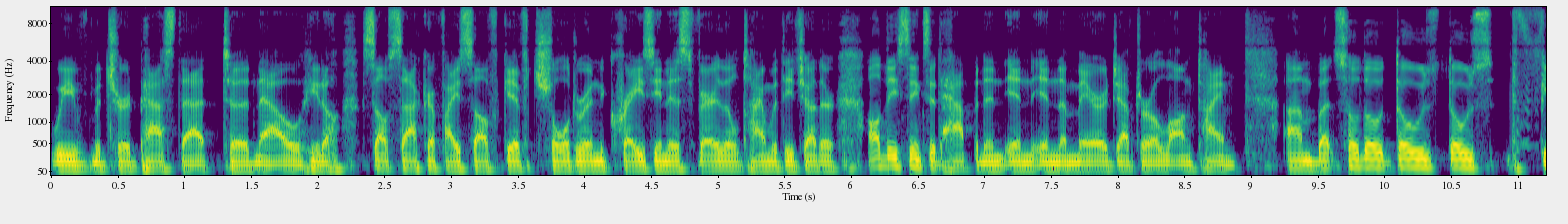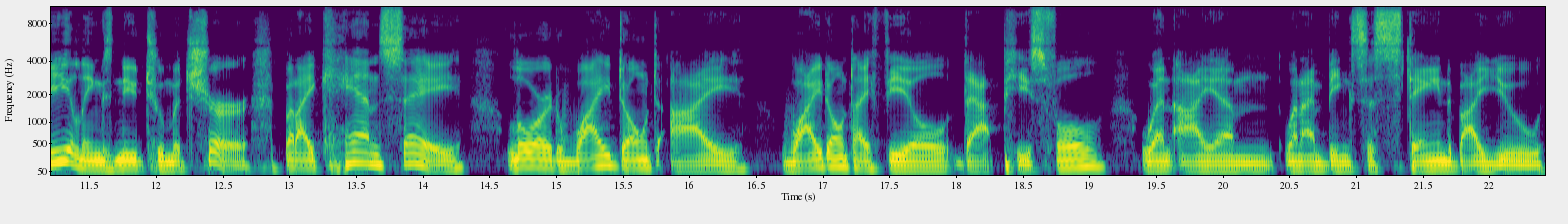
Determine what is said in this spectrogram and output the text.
we've matured past that to now, you know, self sacrifice, self gift, children, craziness, very little time with each other, all these things that happen in, in, in a marriage after a long time. Um, but so th- those, those feelings need to mature. But I can say, Lord, why don't I? Why don't I feel that peaceful when I am when I'm being sustained by you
